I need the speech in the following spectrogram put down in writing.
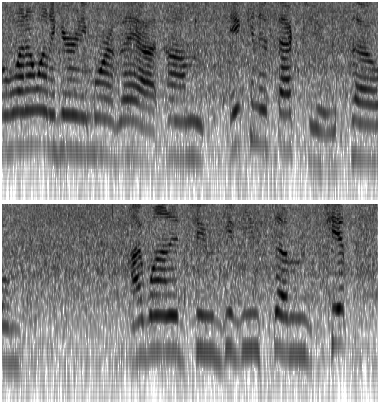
oh, I don't want to hear any more of that. Um, it can affect you. So I wanted to give you some tips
